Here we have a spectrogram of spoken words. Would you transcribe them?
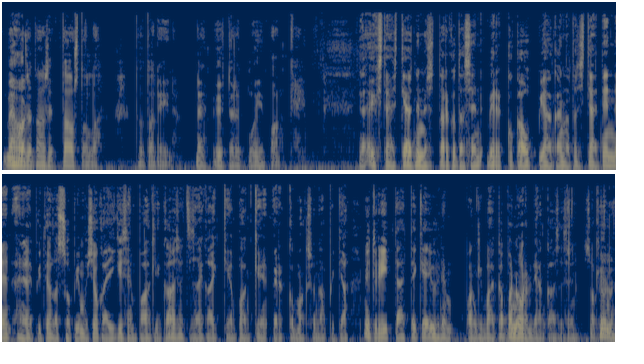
me hoidetaan sitten taustalla tota niin, ne yhteydet muihin pankkeihin. Ja eikö tämä käytännössä tarkoita sen verkkokauppiaan kannalta sitä, että ennen hänelle piti olla sopimus joka ikisen pankin kanssa, että sai kaikkien pankkien verkkomaksunapit. Ja nyt riittää, että tekee yhden pankin, vaikkapa Nordean kanssa sen sopimuksen. Kyllä,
